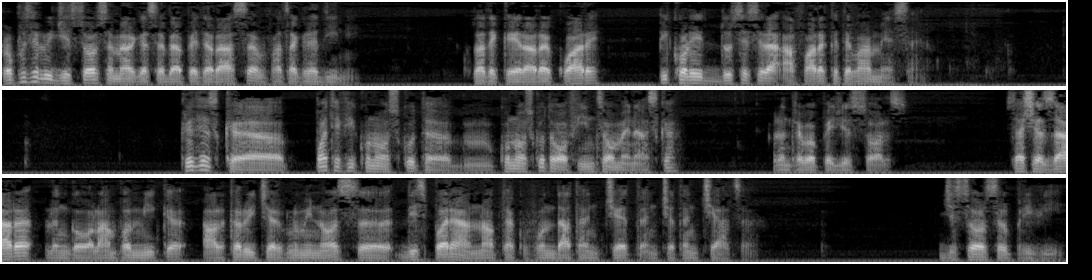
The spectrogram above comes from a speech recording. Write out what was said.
Propuse lui Gisor să meargă să bea pe terasă în fața grădinii. Cu toate că era răcoare, picolii duseseră afară câteva mese. Credeți că poate fi cunoscută, cunoscută o ființă omenească?" îl întrebă pe Gisors. Se așezară lângă o lampă mică, al cărui cerc luminos dispărea în noaptea cufundată încet, încet în ceață. Gisors îl privi.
